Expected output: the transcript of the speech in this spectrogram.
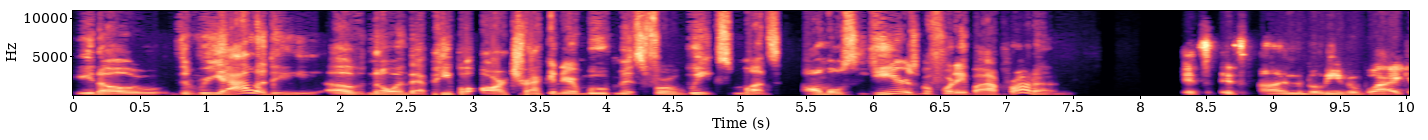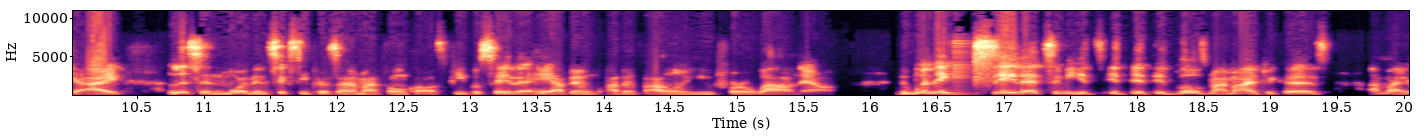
you know, the reality of knowing that people are tracking their movements for weeks, months, almost years before they buy a product? It's it's unbelievable. I I listen more than sixty percent of my phone calls. People say that, hey, I've been I've been following you for a while now. When they say that to me, it's, it it, it blows my mind because I'm like,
